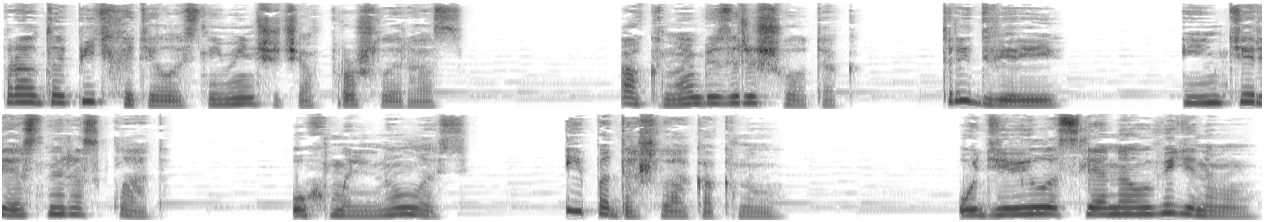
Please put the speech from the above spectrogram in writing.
Правда, пить хотелось не меньше, чем в прошлый раз. Окно без решеток, три двери. Интересный расклад. Ухмыльнулась и подошла к окну. Удивилась ли она увиденному?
